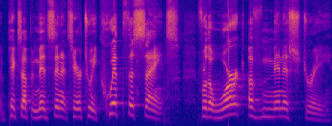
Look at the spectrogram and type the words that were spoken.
It picks up in mid sentence here to equip the saints for the work of ministry.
